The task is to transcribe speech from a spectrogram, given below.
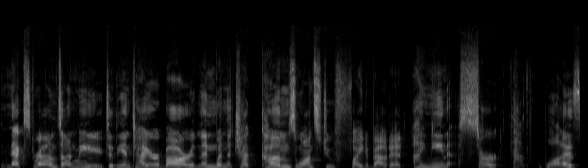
Next round's on me to the entire bar, and then when the check comes, wants to fight about it. I mean, sir, that was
